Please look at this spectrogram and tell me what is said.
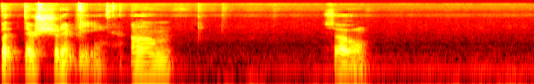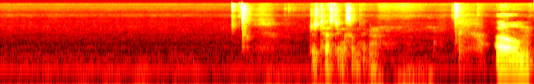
but there shouldn't be. Um, so. Just testing something. Um,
